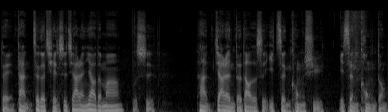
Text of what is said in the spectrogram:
对，但这个钱是家人要的吗？不是。他家人得到的是一阵空虚，一阵空洞，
